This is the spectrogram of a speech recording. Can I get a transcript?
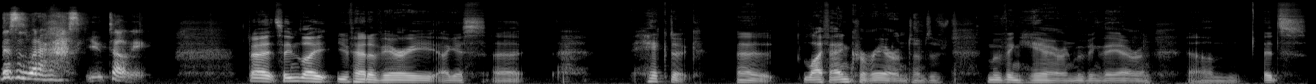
This is what I asked you. Tell me. No, it seems like you've had a very, I guess, uh, hectic uh, life and career in terms of moving here and moving there, and um, it's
